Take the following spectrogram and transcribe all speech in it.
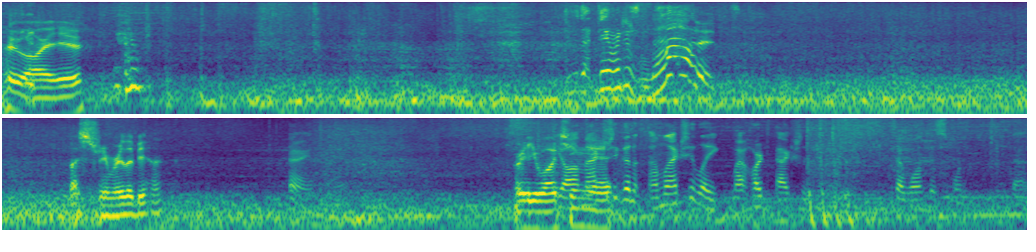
Who are you? Dude, that damage is nuts! My stream really behind. Alright. Are you Yo, watching? I'm uh, actually gonna. I'm actually like. My heart actually. Cause I want this one. That,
